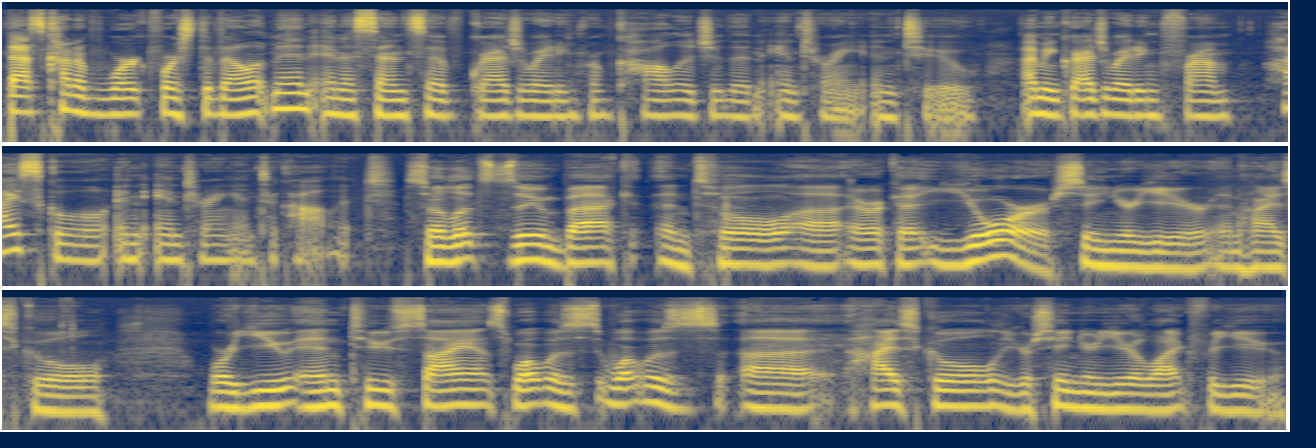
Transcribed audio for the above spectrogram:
that's kind of workforce development in a sense of graduating from college and then entering into, I mean, graduating from high school and entering into college. So let's zoom back until uh, Erica, your senior year in high school. Were you into science? What was what was uh, high school, your senior year, like for you?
